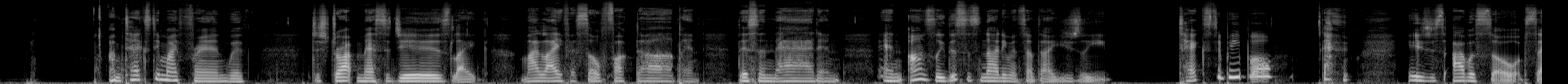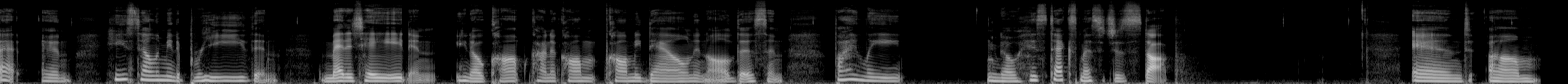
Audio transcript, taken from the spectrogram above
I'm texting my friend with distraught messages like my life is so fucked up and this and that and and honestly this is not even something I usually text to people. It's just I was so upset. And he's telling me to breathe and meditate and you know calm kind of calm calm me down and all of this. And finally you know his text messages stop and um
